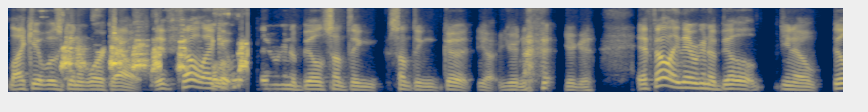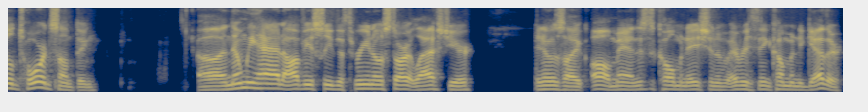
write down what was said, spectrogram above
like it was going to work out. It felt like it, they were going to build something something good. Yeah, you're not you're good. It felt like they were going to build, you know, build towards something. Uh, and then we had obviously the 3 0 start last year. And it was like, oh man, this is culmination of everything coming together.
